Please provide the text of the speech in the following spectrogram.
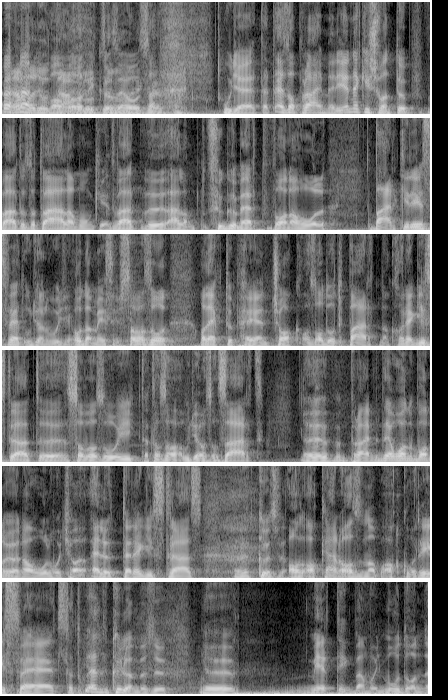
nem nagyon van valami távolodsz köze hozzá. Ugye, tehát ez a primary, ennek is van több változata államonként, állam függő, mert van, ahol bárki részt vett, ugyanúgy oda mész és szavazol, a legtöbb helyen csak az adott pártnak a regisztrált szavazóik, tehát az a, ugye az a zárt prime, de van, van olyan, ahol, hogyha előtte regisztrálsz, közve, akár aznap, akkor részt vehetsz, tehát különböző mértékben vagy módon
